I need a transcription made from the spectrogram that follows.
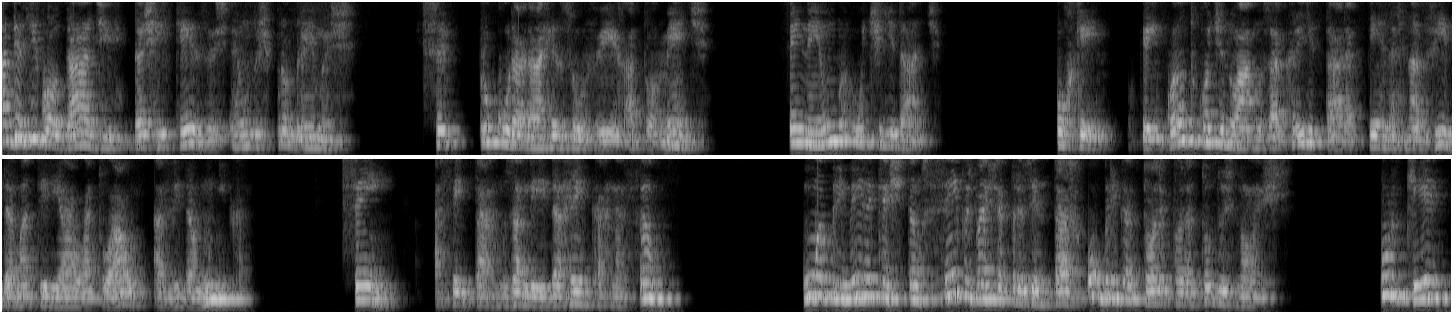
A desigualdade das riquezas é um dos problemas que se procurará resolver atualmente sem nenhuma utilidade. Por quê? Porque enquanto continuarmos a acreditar apenas na vida material atual, a vida única, sem aceitarmos a lei da reencarnação, uma primeira questão sempre vai se apresentar obrigatória para todos nós. Por que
